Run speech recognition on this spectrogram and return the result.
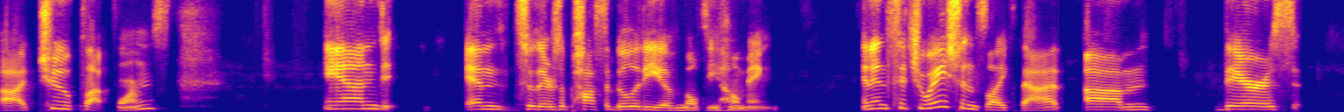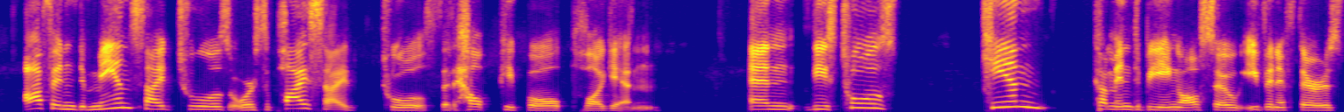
uh, two platforms. And, and so there's a possibility of multi-homing. And in situations like that, um, there's often demand side tools or supply side tools that help people plug in. And these tools can come into being also, even if there's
